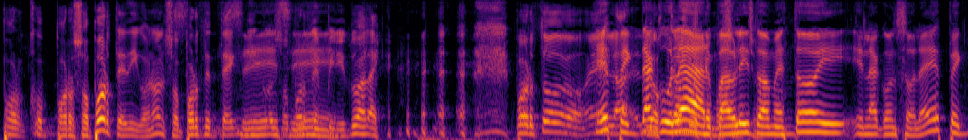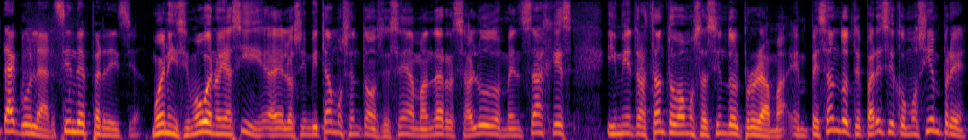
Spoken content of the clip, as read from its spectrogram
por, soporte digo, ¿no? El soporte técnico, el soporte espiritual, por todo. ¿eh? Espectacular, Pablito Amestoy en la consola, espectacular, sin desperdicio. Buenísimo, bueno, y así, eh, los invitamos entonces a mandar saludos, mensajes, y mientras tanto vamos haciendo el programa. Empezando, ¿te parece como siempre?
